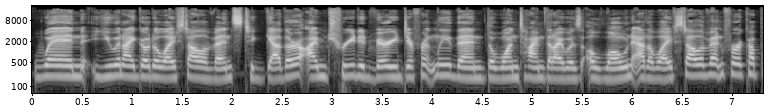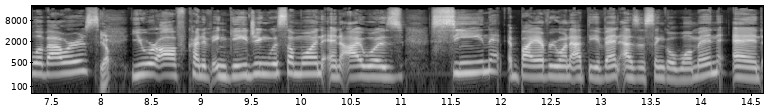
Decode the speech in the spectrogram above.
when you and I go to lifestyle events together, I'm treated very differently than the one time that I was alone at a lifestyle event for a couple of hours. Yep. You were off kind of engaging with someone, and I was seen by everyone at the event as a single woman, and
